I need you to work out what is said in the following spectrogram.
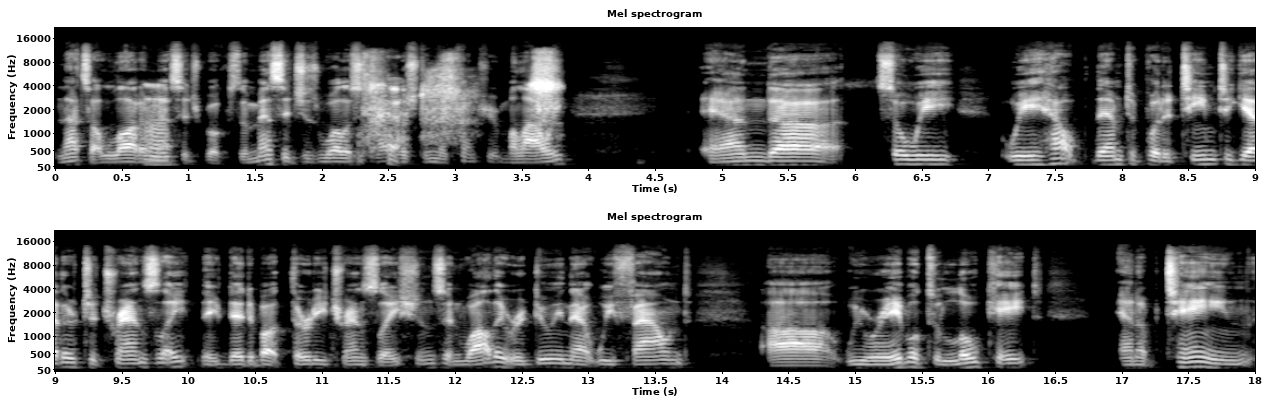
And that's a lot of mm. message books. The message is well established in the country of Malawi. And uh, so we we helped them to put a team together to translate. They did about 30 translations. And while they were doing that, we found uh, we were able to locate and obtain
